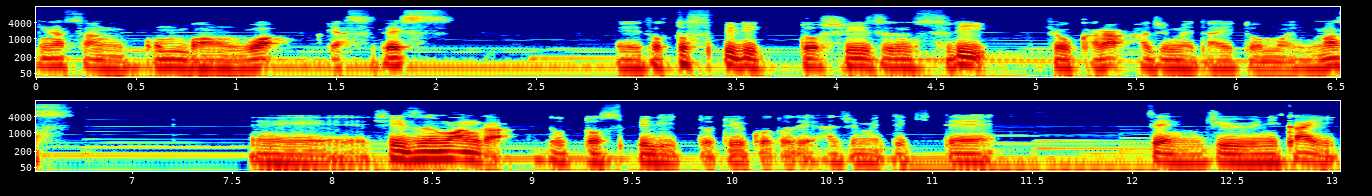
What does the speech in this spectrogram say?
皆さんこんばんは、やすです。えードットスピリットシーズン3、今日から始めたいと思います。えーシーズン1がドットスピリットということで始めてきて、全12回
